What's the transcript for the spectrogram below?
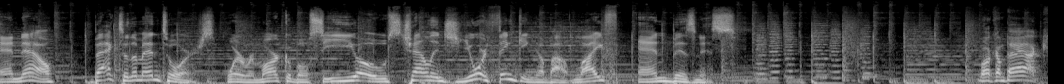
And now, back to the mentors, where remarkable CEOs challenge your thinking about life and business. Welcome back.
